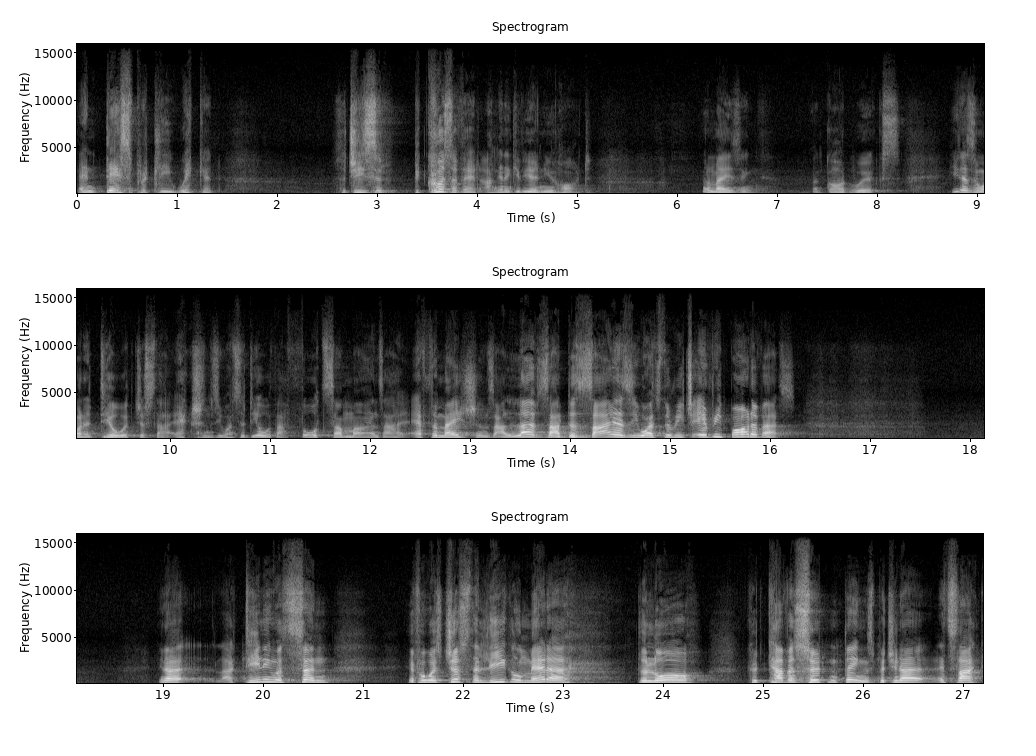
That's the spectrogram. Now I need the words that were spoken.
and desperately wicked. So Jesus because of that, I'm going to give you a new heart. Amazing. God works. He doesn't want to deal with just our actions. He wants to deal with our thoughts, our minds, our affirmations, our loves, our desires. He wants to reach every part of us. You know, like dealing with sin, if it was just a legal matter, the law could cover certain things. But you know, it's like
